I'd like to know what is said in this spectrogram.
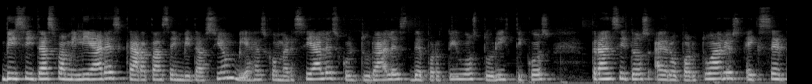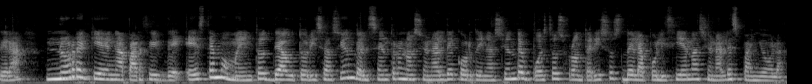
Visitas familiares, cartas de invitación, viajes comerciales, culturales, deportivos, turísticos, tránsitos aeroportuarios, etc., no requieren a partir de este momento de autorización del Centro Nacional de Coordinación de Puestos Fronterizos de la Policía Nacional Española.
